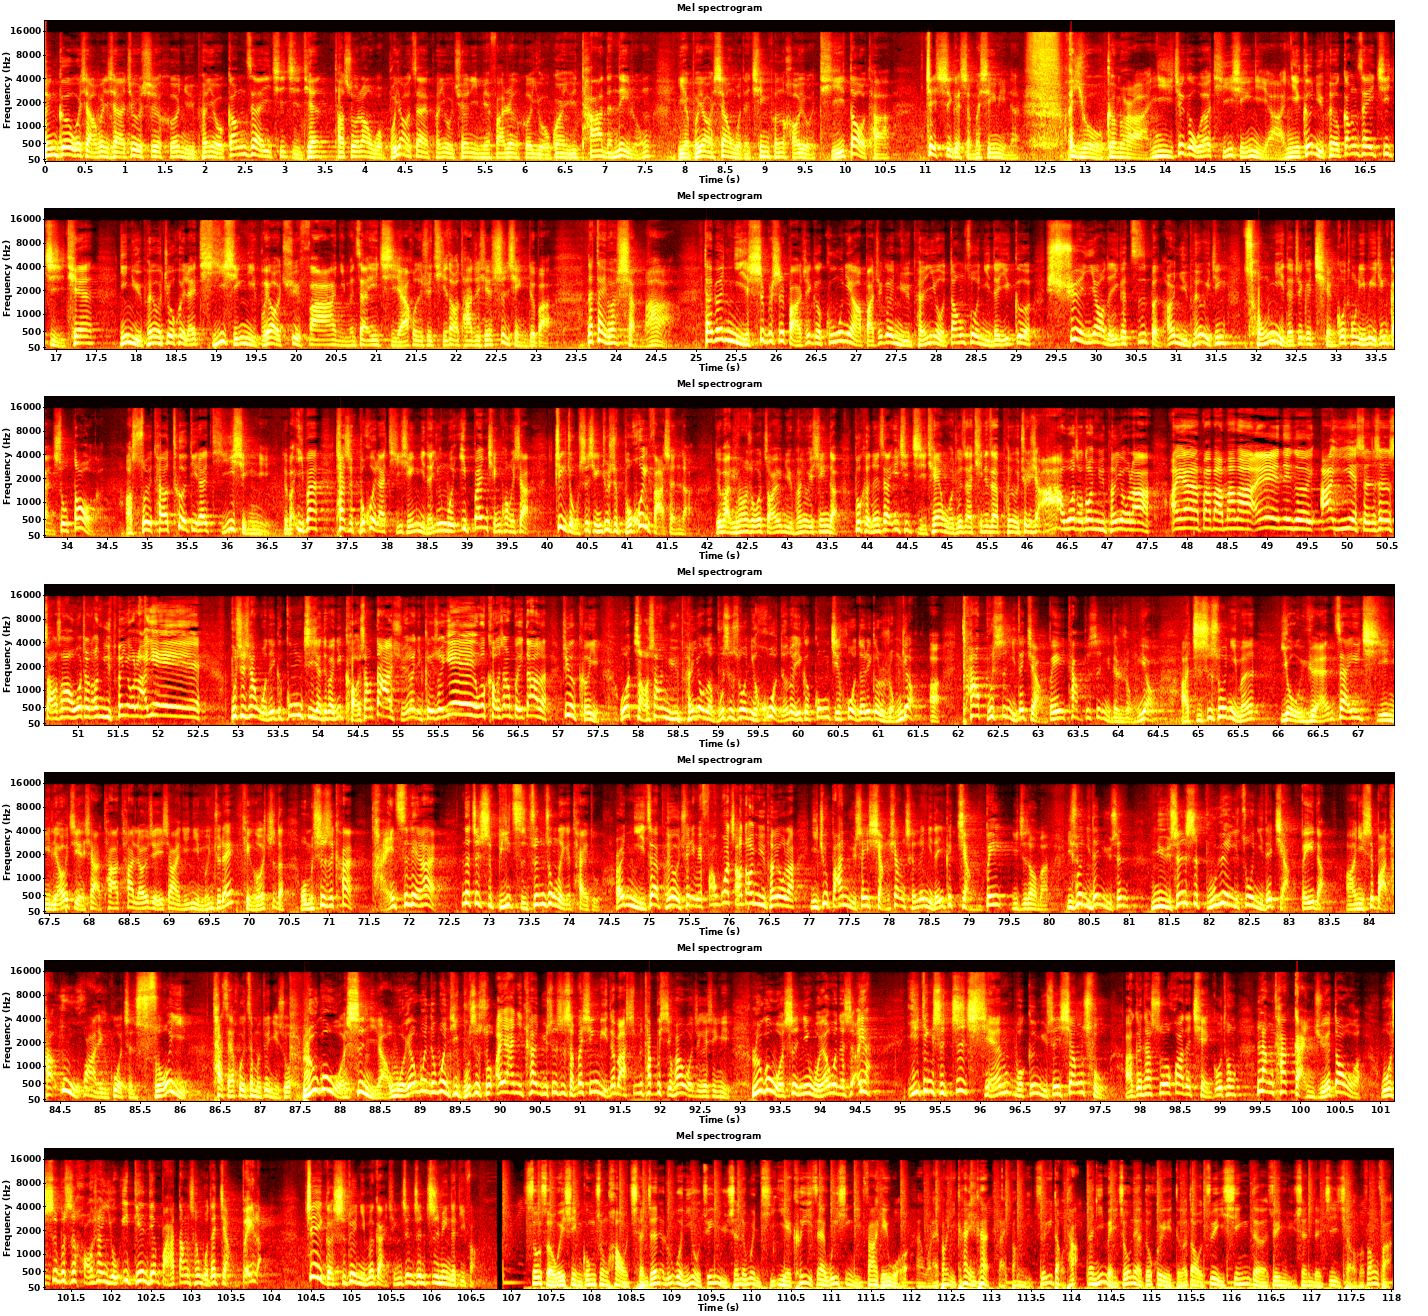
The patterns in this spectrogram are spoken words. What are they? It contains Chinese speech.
真哥，我想问一下，就是和女朋友刚在一起几天，他说让我不要在朋友圈里面发任何有关于他的内容，也不要向我的亲朋好友提到他，这是个什么心理呢？哎呦，哥们儿啊，你这个我要提醒你啊，你跟女朋友刚在一起几天，你女朋友就会来提醒你不要去发你们在一起啊，或者去提到他这些事情，对吧？那代表什么啊？代表你是不是把这个姑娘、把这个女朋友当做你的一个炫耀的一个资本？而女朋友已经从你的这个浅沟通里面已经感受到了啊，所以她要特地来提醒你，对吧？一般她是不会来提醒你的，因为一般情况下这种事情就是不会发生的，对吧？比方说，我找一个女朋友新的，不可能在一起几天，我就在天天在朋友圈里想啊，我找到女朋友了，哎呀，爸爸妈妈，哎，那个阿姨、婶婶、嫂嫂，我找到女朋友了，耶！不是像我的一个功绩一样，对吧？你考上大学了，你可以说耶，我考上北大了，这个可以。我找上女朋友了，不是说你获得了一个功绩，获得了一个荣耀啊，它不是你的奖杯，它不是你的荣耀啊，只是说你们有缘在一起，你了解一下他，他了解一下你，你们觉得哎挺合适的，我们试试看，谈一次恋爱。那这是彼此尊重的一个态度，而你在朋友圈里面发我找到女朋友了，你就把女生想象成了你的一个奖杯，你知道吗？你说你的女生，女生是不愿意做你的奖杯的啊，你是把她物化的一个过程，所以她才会这么对你说。如果我是你啊，我要问的问题不是说，哎呀，你看女生是什么心理，对吧？是不是她不喜欢我这个心理？如果我是你，我要问的是，哎呀。一定是之前我跟女生相处啊，跟她说话的浅沟通，让她感觉到啊，我是不是好像有一点点把她当成我的奖杯了？这个是对你们感情真正致命的地方。搜索微信公众号陈真，如果你有追女生的问题，也可以在微信里发给我啊，我来帮你看一看，来帮你追到她。那你每周呢都会得到最新的追女生的技巧和方法。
